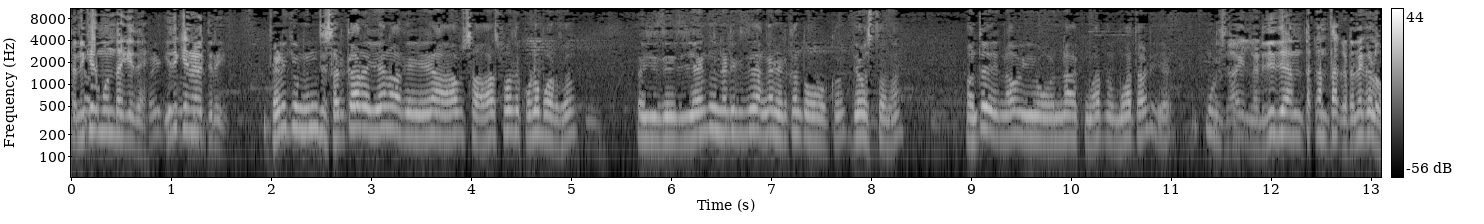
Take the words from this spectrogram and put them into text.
ತನಿಖೆ ಮುಂದಾಗಿದೆ. ಇದಕ್ಕೆ ಹೇಳ್ತೀರಿ? ತನಿಖೆ ಮುಂದೆ ಸರ್ಕಾರ ಏನು ಅದು ಆಸ್ಪತ್ರೆ ಕೊಡಬಾರ್ದು. ಇದು ಹೆಂಗ್ ನಡೀತದೆ ಹಂಗ ನಡ್ಕೊಂತ ಹೋಗ್ಬೇಕು ದೇವಸ್ಥಾನ ಅಂತ ನಾವು ಈ ಒಂದ್ ನಾಲ್ಕು ಮಾತು ಮಾತಾಡಿ. ಈಗ ಇಲ್ಲಿ ನಡೆದಿದೆ ಅಂತಕ್ಕಂಥ ಘಟನೆಗಳು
